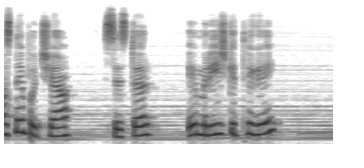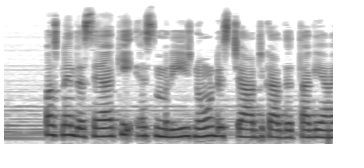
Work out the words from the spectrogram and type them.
ਉਸਨੇ ਪੁੱਛਿਆ, ਸਿਸਟਰ, ਇਹ ਮਰੀਜ਼ ਕਿੱਥੇ ਗਈ ਉਸਨੇ ਦੱਸਿਆ ਕਿ ਇਸ ਮਰੀਜ਼ ਨੂੰ ਡਿਸਚਾਰਜ ਕਰ ਦਿੱਤਾ ਗਿਆ।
